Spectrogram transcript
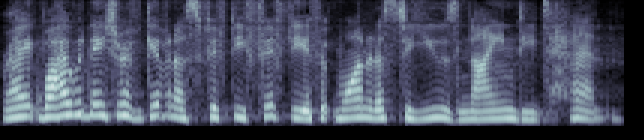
right? Why would nature have given us 50 50 if it wanted us to use 90 10?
